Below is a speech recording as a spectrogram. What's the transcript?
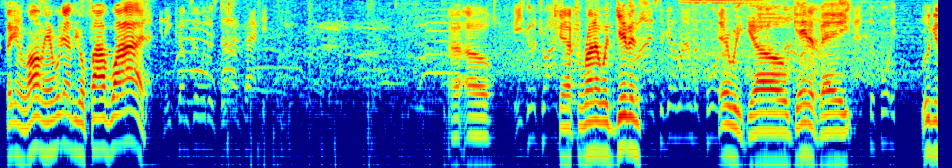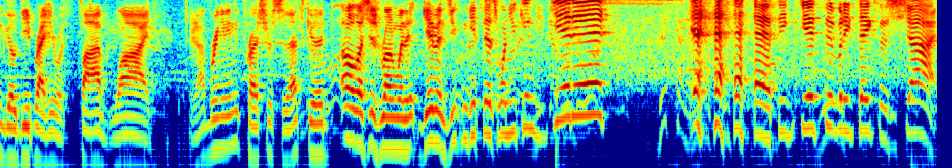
Second and long, man. We're going to have to go five wide. Uh-oh. He's going to have to run it with Gibbons. There we go. Gain of eight. We're looking to go deep right here with five wide. They're not bringing any pressure, so that's good. Oh, let's just run with it. Gibbons, you can get this one. You can get it. Yes, he gets it, but he takes a shot.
